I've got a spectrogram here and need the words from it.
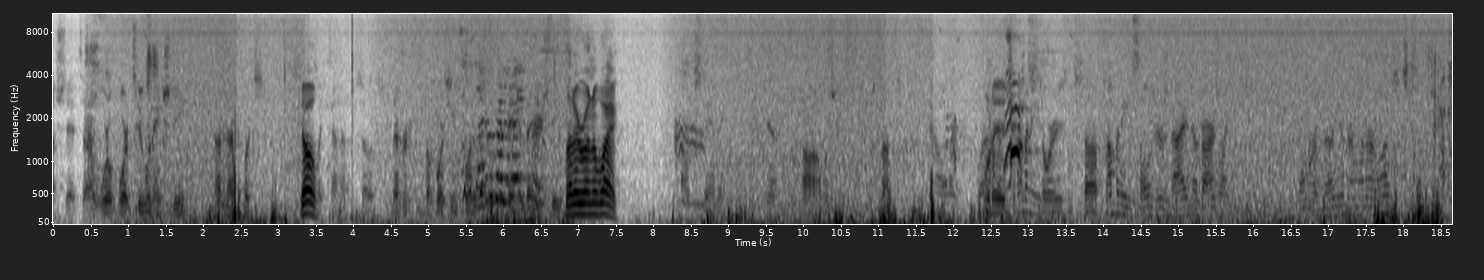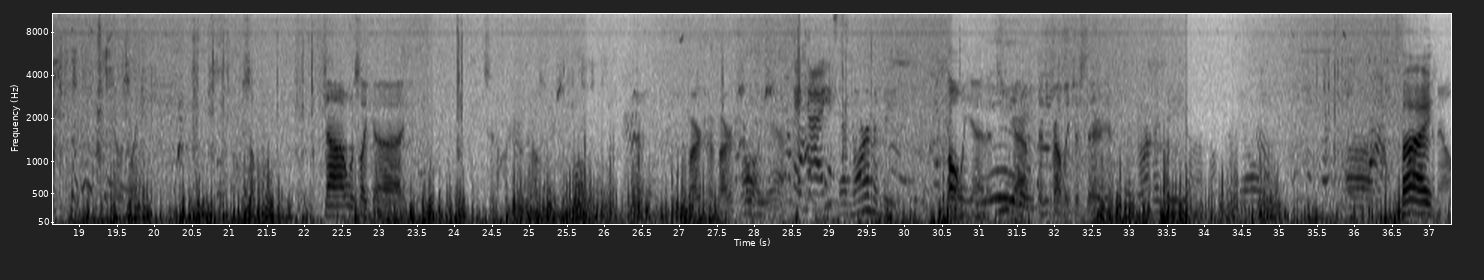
watched it, uh, World War II in HD on Netflix. Go. Like 10 episodes. Never before seen footage. Let her run it away first. HD. Let her run away. Outstanding. Yeah. Oh, it was, it was nuts. You know, like what- Footage how and many stories and stuff. how many soldiers died of ours? Like over a million or whatever it was. It was like something. No, it was like a... is it 100,000 or something? Of our, of our Oh soldiers? yeah. Okay. Yeah, Normandy. Oh yeah, that's yeah, that's probably just there. Yeah. Normandy, uh, Bunker uh, Bye. Canal.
